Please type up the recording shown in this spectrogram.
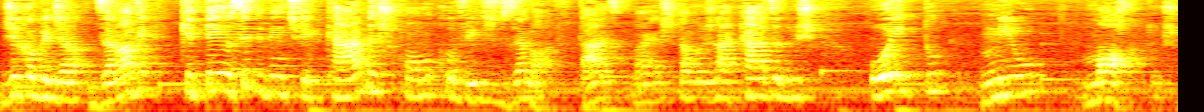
de Covid-19 que tenham sido identificadas como Covid-19, tá? Mas estamos na casa dos 8 mil mortos.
